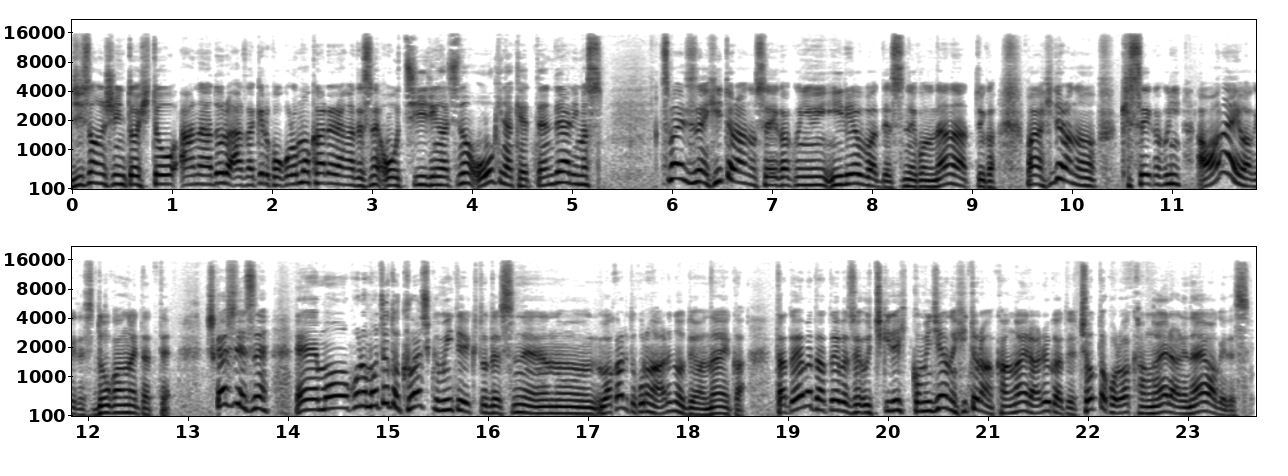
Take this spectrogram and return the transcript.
自尊心と人を侮る、あざける心も彼らがですね、落ち陥りがちの大きな欠点であります。つまりですね、ヒトラーの性格にいればですね、この7というか、まあ、ヒトラーの性格に合わないわけです。どう考えたって。しかしですね、えー、もうこれもうちょっと詳しく見ていくとですね、あの、わかるところがあるのではないか。例えば、例えば、内気で引っ込み思案のヒトラーが考えられるかというと、ちょっとこれは考えられないわけです。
